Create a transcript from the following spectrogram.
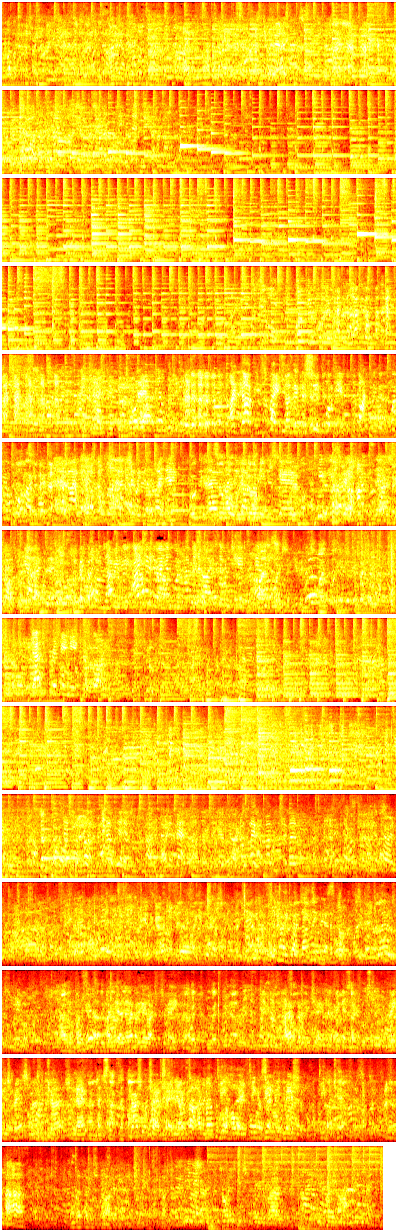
I can't in space. I make a seat for him. Fuck him. What do you want? Okay, so what we do? I mean, And we put it to the Yeah, then I gallery. got to go back to Jamaica. I went, we went to the gallery. I haven't got any check. Central Street. Maintenance press, who's the charge? And No. it was snapped up by. Casual check saying I can't, I can't do a whole full percent commission. Do you got check? Uh-uh.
